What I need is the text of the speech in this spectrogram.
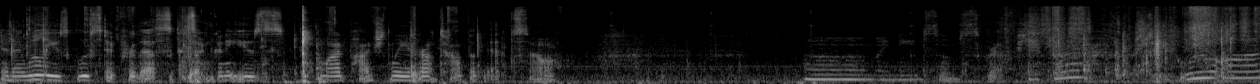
And I will use glue stick for this because I'm going to use Mod Podge later on top of it. So um, I need some scrap paper to glue on.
